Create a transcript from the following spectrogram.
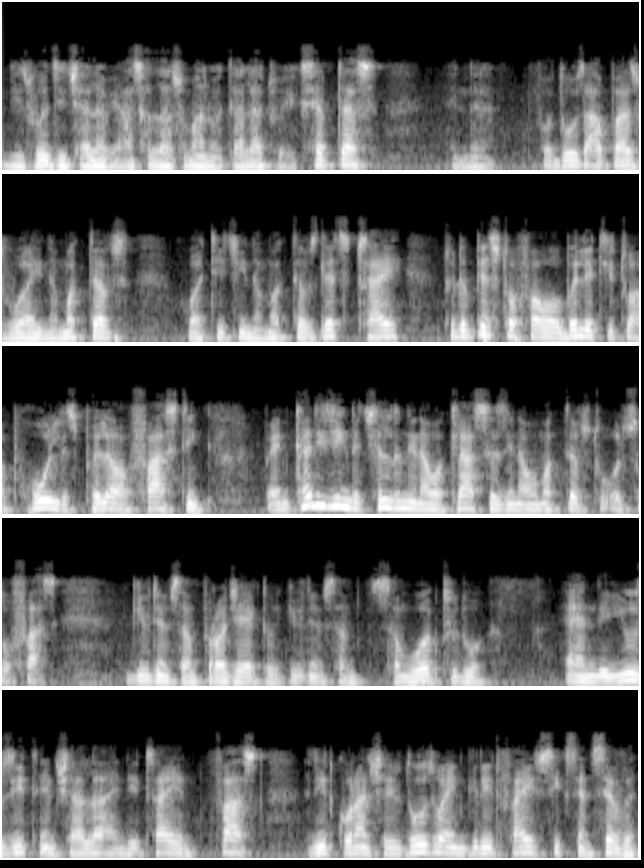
These words, inshallah, we ask Allah subhanahu wa ta'ala to accept us. And uh, for those appas who are in the maktabs, who are teaching the maktabs, let's try to the best of our ability to uphold this pillar of fasting by encouraging the children in our classes, in our maktabs to also fast. Give them some project or give them some, some work to do. And they use it, inshallah, and they try and fast, read Quran Sharif. Those who are in grade 5, 6, and 7,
